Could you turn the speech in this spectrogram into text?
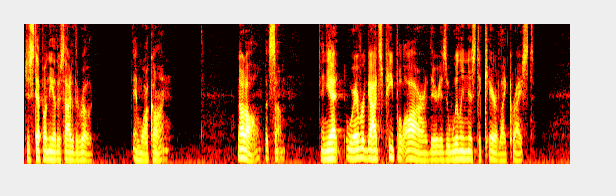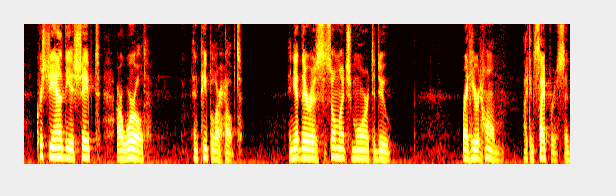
just step on the other side of the road and walk on. Not all, but some. And yet, wherever God's people are, there is a willingness to care like Christ. Christianity has shaped our world, and people are helped. And yet, there is so much more to do right here at home, like in Cypress and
